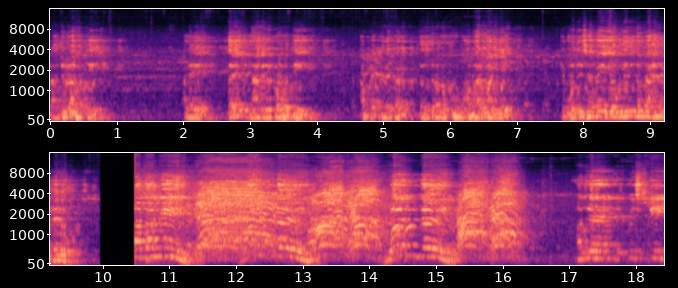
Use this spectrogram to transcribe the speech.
રાજુલા વતી અને દરેક નાગરિકો વતી આપણે ખરેખર તંત્રનો ખૂબ આભાર માનીએ કે મોદી સાહેબે યોગ દિન તો જાહેર કર્યો. આજે એકવીસમી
